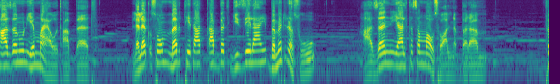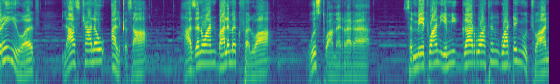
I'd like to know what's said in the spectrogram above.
ሐዘኑን የማያወጣበት ለለቅሶም መብት የታጣበት ጊዜ ላይ በመድረሱ ሐዘን ያልተሰማው ሰው አልነበረም። ፍሬ ሕይወት ላስቻለው አልቅሳ ሐዘኗን ባለመክፈሏ ውስጧ መረረ። ስሜቷን የሚጋሯትን ጓደኞቿን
